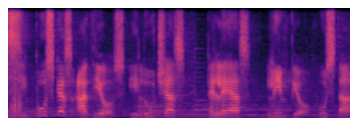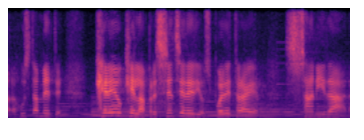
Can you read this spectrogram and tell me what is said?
si buscas a Dios y luchas, peleas limpio, justa, justamente, creo que la presencia de Dios puede traer sanidad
